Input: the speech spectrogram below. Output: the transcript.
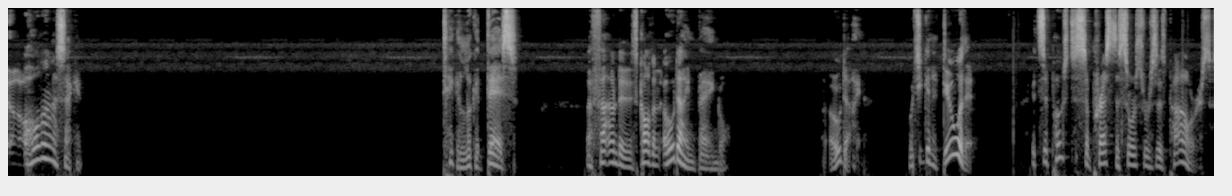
Uh, hold on a second. Take a look at this. I found it. It's called an Odine bangle. Odine? What you gonna do with it? It's supposed to suppress the sorceress's powers,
